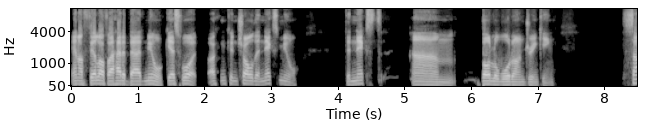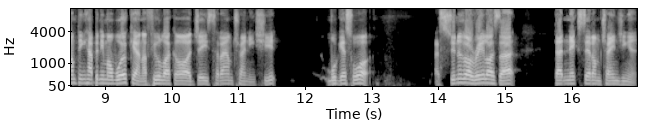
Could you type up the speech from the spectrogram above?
and I fell off, I had a bad meal, guess what? I can control the next meal, the next um, bottle of water I'm drinking. Something happened in my workout and I feel like, oh, geez, today I'm training shit. Well, guess what? As soon as I realize that, that next set, I'm changing it.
